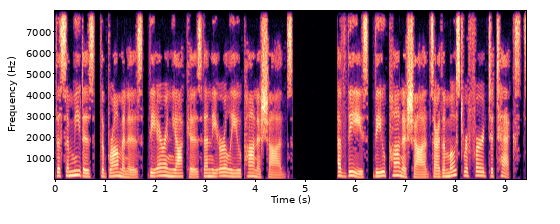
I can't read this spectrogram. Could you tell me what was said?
the Samhitas, the Brahmanas, the Aranyakas and the early Upanishads. Of these, the Upanishads are the most referred to texts.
